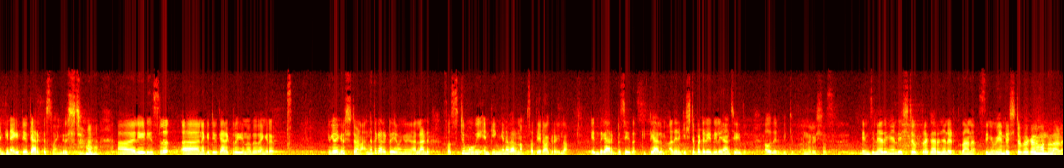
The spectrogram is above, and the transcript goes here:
എനിക്ക് നെഗറ്റീവ് ക്യാരക്ടേഴ്സ് ഭയങ്കര ഇഷ്ടമാണ്. ലേഡീസിൽ നെഗറ്റീവ് ക്യാരക്ടർ ചെയ്യുന്നത് ഭയങ്കര എനിക്ക് ഭയങ്കര ഇഷ്ടമാണ്. അങ്ങനത്തെ ക്യാരക്ടർ ചെയ്യാൻ ഭയങ്കര അല്ലാണ്ട് ഫസ്റ്റ് മൂവി എനിക്ക് ഇങ്ങനെ വരണം സത്യമായിട്ട് ആഗ്രഹമില്ല. എന്ത് ക്യാരക്ടർ ചെയ്ത് കിട്ടിയാലും അതെനിക്ക് ഇഷ്ടപ്പെട്ട രീതിയിൽ ഞാൻ ചെയ്തു. അവതരിപ്പിക്കും എന്നൊരു വിശ്വാസം. എൻജിനീയറിങ് എന്റെ ഇഷ്ടപ്രകാരം ഞാൻ എടുത്തതാണ്. സിനിമ എന്റെ ഇഷ്ടപ്രകാരം വന്നതാണ്.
